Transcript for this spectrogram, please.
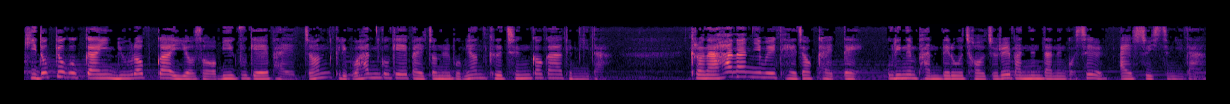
기독교 국가인 유럽과 이어서 미국의 발전 그리고 한국의 발전을 보면 그 증거가 됩니다. 그러나 하나님을 대적할 때 우리는 반대로 저주를 받는다는 것을 알 수 있습니다.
